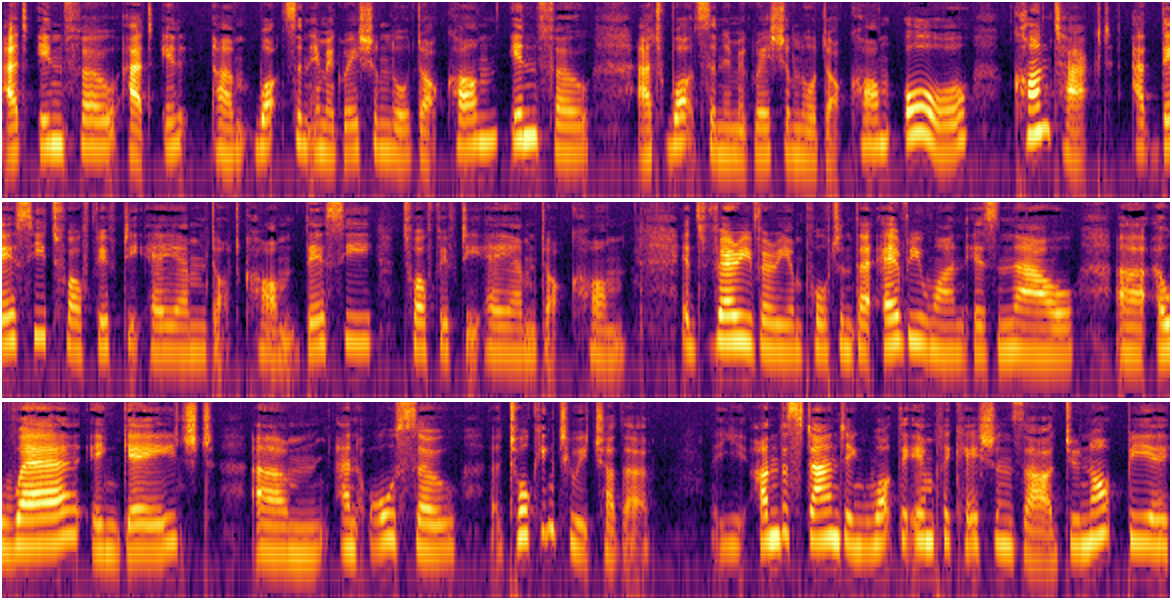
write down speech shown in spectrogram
at info at um, watsonimmigrationlaw.com, info at watsonimmigrationlaw.com, or contact at desi1250am.com, desi1250am.com. It's very, very important that everyone is now uh, aware, engaged, um, and also uh, talking to each other understanding what the implications are. Do not be a,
